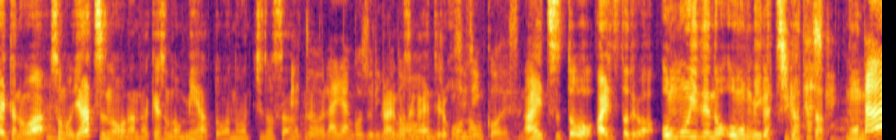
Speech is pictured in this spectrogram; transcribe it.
えたのは、うん。そのやつのなんだっけ？そのミアとあのあっちのさ、えっとライアンゴズリングのライアンゴズリングが演じる方の主人公ですね。あいつとあいつとでは思い出の重みが違った確かに。もんだあーや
